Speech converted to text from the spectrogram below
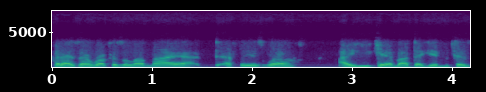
But as a Rutgers alumni, uh, definitely as well, I you care about that game because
